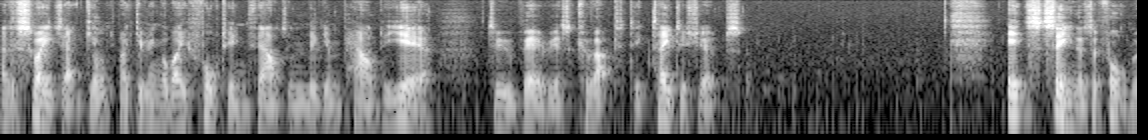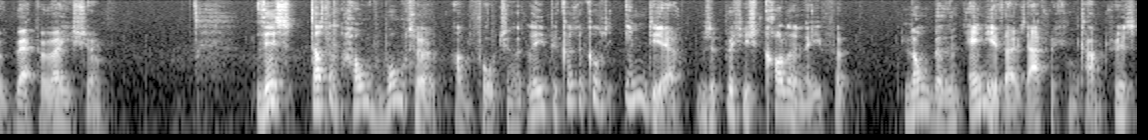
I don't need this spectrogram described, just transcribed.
and assuage that guilt by giving away £14,000 million a year to various corrupt dictatorships. It's seen as a form of reparation. This doesn't hold water, unfortunately, because, of course, India was a British colony for longer than any of those African countries,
